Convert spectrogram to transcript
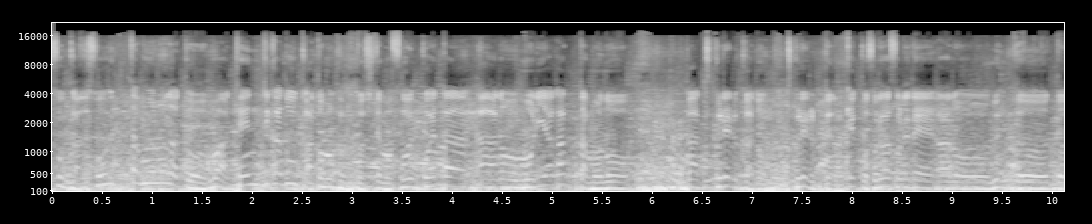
そうか、そういったものだと、まあ、展示かどうかはともかくとしても、そうこういったあの盛り上がったものが作れるかどう作れるっていうのは、結構それはそれであのめうーんと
